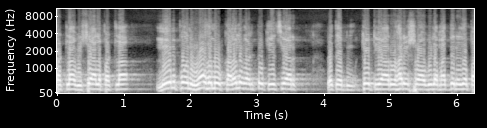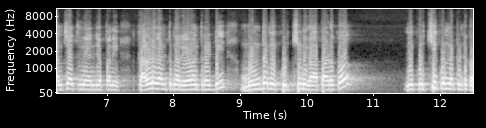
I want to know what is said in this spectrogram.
పట్ల విషయాల పట్ల లేనిపోని ఊహలు కలలు అంటూ కేసీఆర్ లేకపోతే కేటీఆర్ హరీష్ రావు వీళ్ళ మధ్యన ఏదో పంచాయతీలు అని చెప్పని కలలు అంటున్న రేవంత్ రెడ్డి ముందు నీ కుర్చీని కాపాడుకో నీ కుర్చీకి ఉన్నటువంటి ఒక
